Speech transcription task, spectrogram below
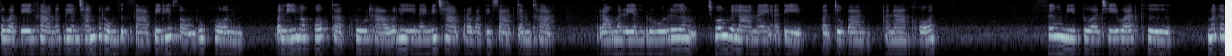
สวัสดีค่ะ นักเรียนชั้นประถมศึกษาปีที่2ทุกคน วันนี้มาพบกับครูถาวลีในวิชาประวัติศาสตร์กันค่ะ เรามาเรียนรู้เรื่องช่วงเวลาในอดีต ปัจจุบัน อนาคต ซึ่งมีตัวชี้วัดคือ มาตร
